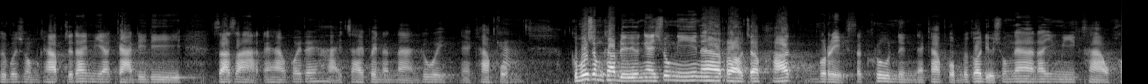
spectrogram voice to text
คุณผู้ชมครับ จะได้มีอากาศดีๆสะอาดๆนะครับไว้ได้หายใจไปนานๆด้วยนะครับผมคุณผู้ชมครับเดี๋ยวยังไงช่วงนี้นะฮะเราจะพักเบรกสักครู่หนึ่งนะครับผมแล้วก็เดี๋ยวช่วงหน้านะยังมีข่าวข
